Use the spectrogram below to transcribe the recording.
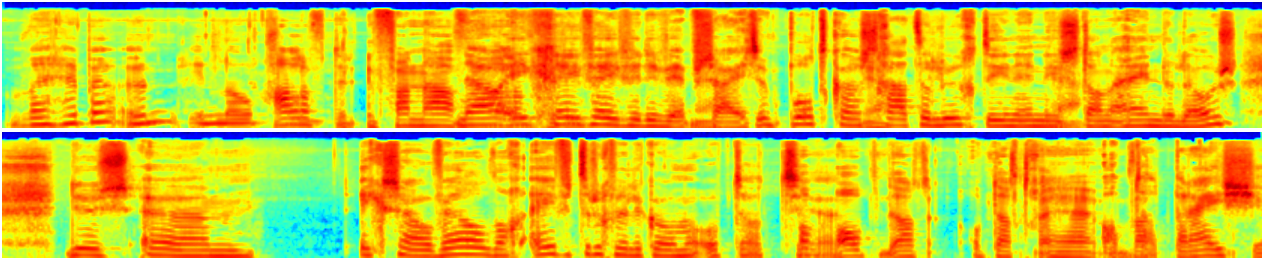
Wij hebben een inloop. van- Half de, vanaf Nou, half ik drie. geef even de website. Een podcast Ja. gaat de lucht in en is Ja. dan eindeloos. Dus ehm, ik zou wel nog even terug willen komen op dat, Op, eh, op dat, op dat, eh, op dat prijsje.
